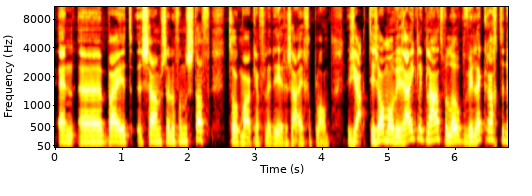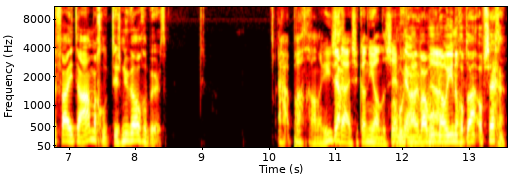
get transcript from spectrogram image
En eh, bij het samenstellen van de staf trok Mark-Jan Vladeris zijn eigen plan. Dus ja, het is allemaal weer rijkelijk laat. We lopen weer lekker achter de feiten aan. Maar goed, het is nu wel gebeurd. Ja, prachtige analyse, Ja. Ik kan niet anders Waar moet zeggen. nou, waar moet ik Ja. nou hier nog op, op zeggen?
